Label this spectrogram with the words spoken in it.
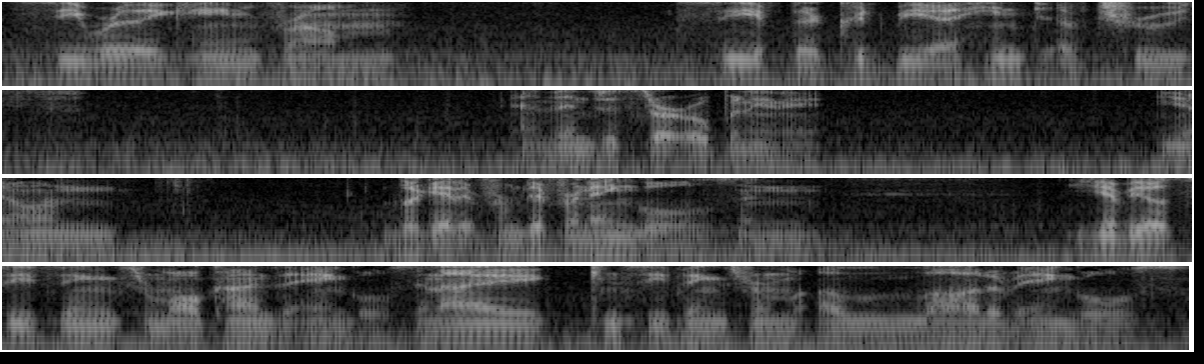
see where they came from, see if there could be a hint of truth, and then just start opening it. You know, and look at it from different angles and you gotta be able to see things from all kinds of angles. And I can see things from a lot of angles.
